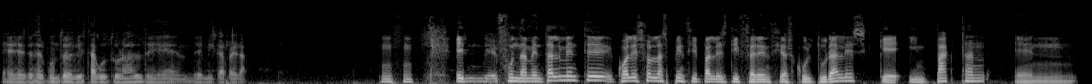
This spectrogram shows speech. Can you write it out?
eh, desde el punto de vista cultural de, mi carrera. fundamentalmente, ¿cuáles son las principales diferencias culturales que impactan en,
